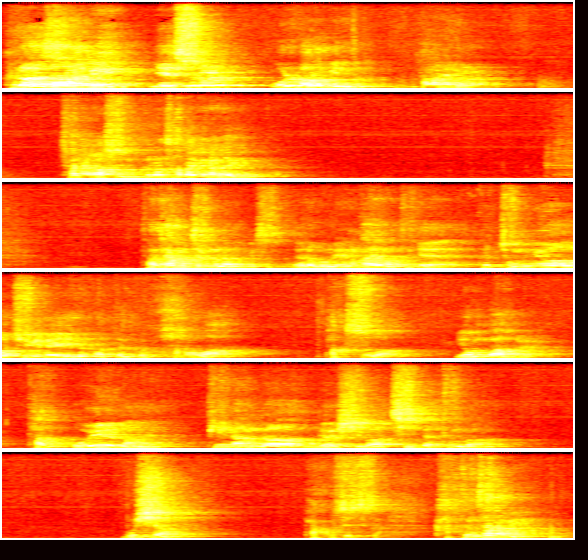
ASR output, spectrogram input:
그런 사람이 예수를 올바로 믿는 하나님을 찬양할 수 있는 그런 사람이라는 얘기입니다. 다시 한번 질문해 보겠습니다. 여러분, 우리는 과연 어떻게 그 종료 주일에 일어났던 그 환호와 박수와 영광을 단 5일 만에 비난과 멸시와 침뱉음과 무시함 바꿀 수 있을까? 같은 사람이에요.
